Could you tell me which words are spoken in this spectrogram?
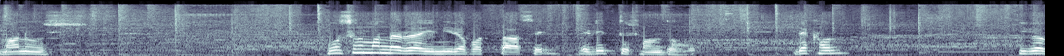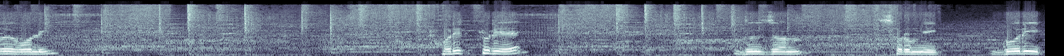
মানুষ মুসলমানরাই নিরাপত্তা আছে, এটির তো সন্দেহ। দেখুন, কীভাবে বলি। ফরিদপুরে দুজন শ্রমিক, গরিব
